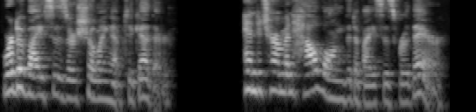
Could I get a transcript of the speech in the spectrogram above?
where devices are showing up together and determine how long the devices were there.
